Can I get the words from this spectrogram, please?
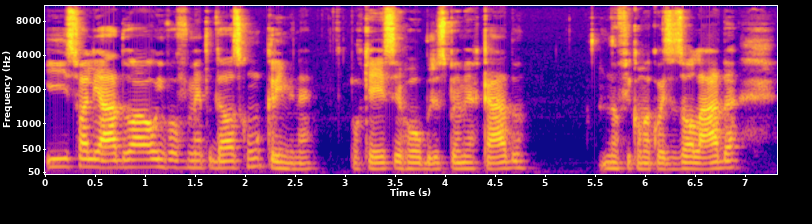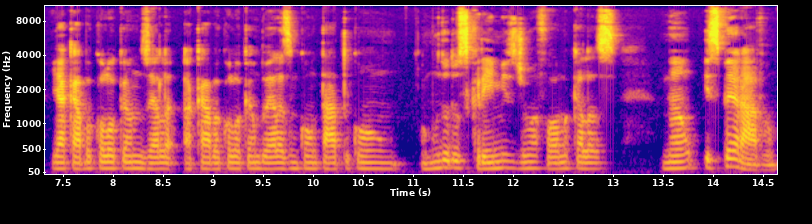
e isso aliado ao envolvimento delas com o crime, né? Porque esse roubo de supermercado não fica uma coisa isolada e acaba colocando, ela, acaba colocando elas em contato com o mundo dos crimes de uma forma que elas não esperavam.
